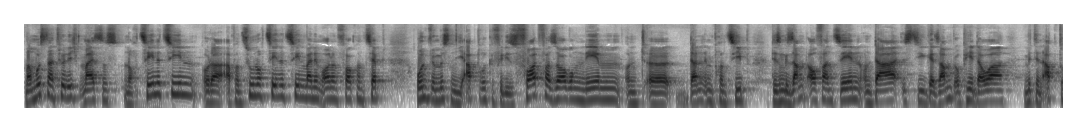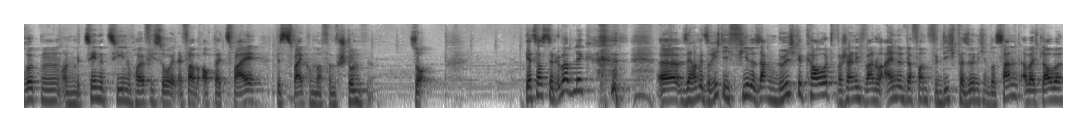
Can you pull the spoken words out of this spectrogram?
Man muss natürlich meistens noch Zähne ziehen oder ab und zu noch Zähne ziehen bei dem All-on-4-Konzept. Und wir müssen die Abdrücke für diese Fortversorgung nehmen und äh, dann im Prinzip diesen Gesamtaufwand sehen. Und da ist die Gesamt-OP-Dauer mit den Abdrücken und mit Zähneziehen häufig so in etwa auch bei 2 bis 2,5 Stunden. So, Jetzt hast du den Überblick. Äh, sie haben jetzt richtig viele Sachen durchgekaut. Wahrscheinlich war nur eine davon für dich persönlich interessant, aber ich glaube,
